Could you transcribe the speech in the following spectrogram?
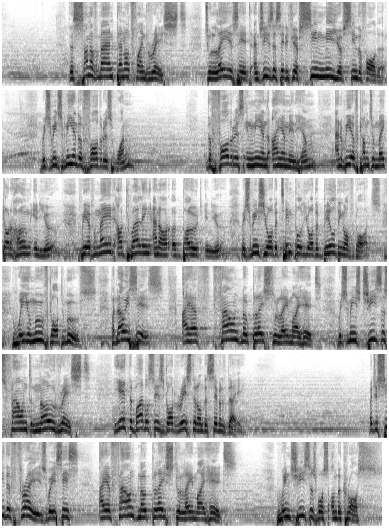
the Son of Man cannot find rest to lay his head. And Jesus said, If you have seen me, you have seen the Father. Which means me and the Father is one. The Father is in me and I am in him. And we have come to make our home in you. We have made our dwelling and our abode in you, which means you are the temple, you are the building of God. Where you move, God moves. But now he says, I have found no place to lay my head, which means Jesus found no rest. Yet the Bible says God rested on the seventh day. But you see the phrase where he says, I have found no place to lay my head. When Jesus was on the cross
